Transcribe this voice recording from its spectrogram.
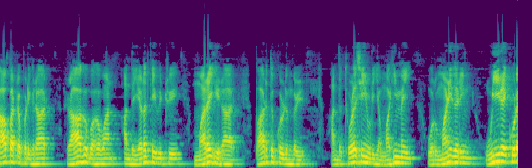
காப்பாற்றப்படுகிறார். ராகு பகவான் அந்த இடத்தை விற்று மறைகிறார். பார்த்து கொள்ளுங்கள் அந்த துளசியினுடைய மகிமை ஒரு மனிதரின் உயிரை கூட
